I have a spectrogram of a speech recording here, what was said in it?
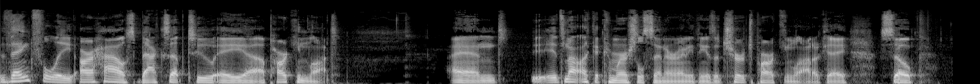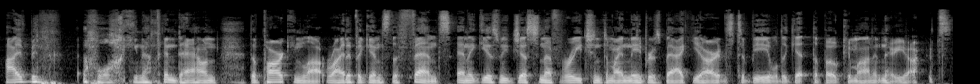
thankfully our house backs up to a, uh, parking lot, and it's not like a commercial center or anything. It's a church parking lot. Okay, so I've been walking up and down the parking lot right up against the fence, and it gives me just enough reach into my neighbors' backyards to be able to get the Pokemon in their yards.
